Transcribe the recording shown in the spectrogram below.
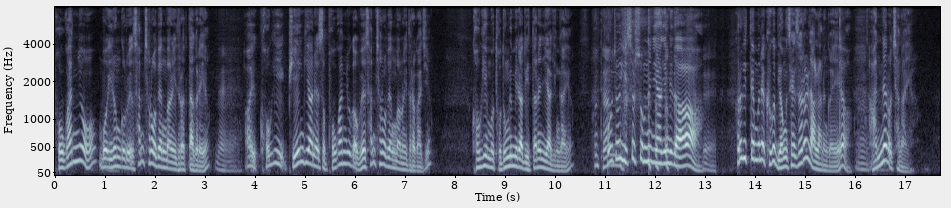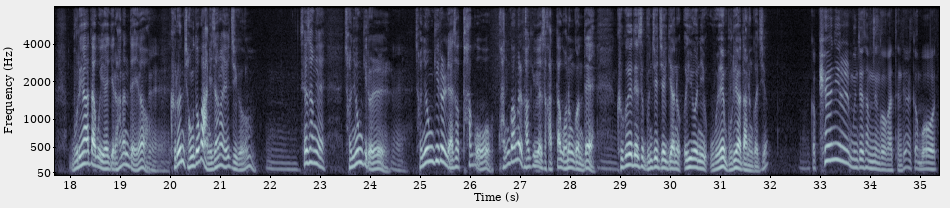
보관료 뭐 이런 거로 해서 3,500만 원이 들었다 그래요. 네. 아이, 거기 비행기 안에서 보관료가 왜 3,500만 원이 들어가지요? 거기에 뭐 도둑놈이라도 있다는 이야기인가요? 그건 대한 도저히 있을 수 없는 이야기입니다. 네. 그렇기 때문에 그거 명세서를 달라는 거예요. 안 내놓잖아요. 무례하다고 얘기를 하는데요. 네. 그런 정도가 아니잖아요, 지금. 세상에 전용기를 네. 전용기를 내서 타고 관광을 가기 위해서 갔다고 하는 건데 그거에 대해서 문제 제기하는 의원이 왜 무례하다는 거죠? 그러니까 표현을 문제 삼는 것 같은데요. 그러니까 뭐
